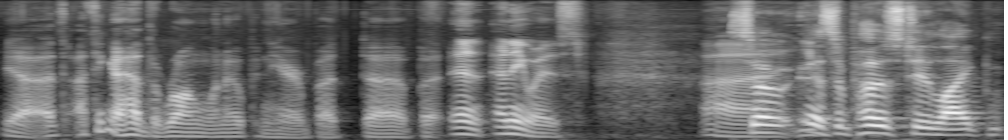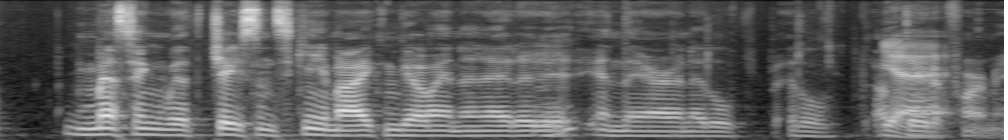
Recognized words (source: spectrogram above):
Yeah, I, th- I think I had the wrong one open here. But uh, but an- anyways. Uh, So as opposed to like messing with JSON schema, I can go in and edit it in there, and it'll it'll update it for me.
